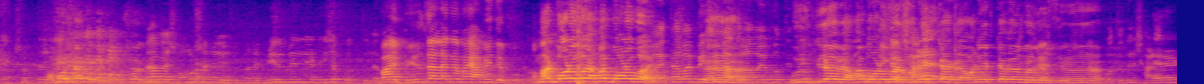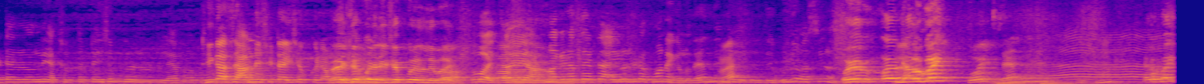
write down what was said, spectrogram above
থাকব এক সপ্তাহ সমস্যা নেই ভাই, সমস্যা না নেই ভাই সমস্যা নেই মানে বিল মিল নিয়ে হিসাব করতে লাগবে। ভাই বিল যা লাগে ভাই আমি দেবো। আমার বড় ভাই আমার বড় ভাই। ভাই, তা ভাই বেশি না হ্যাঁ, দিলাম এই প্রতিদিন। বুঝতে হবে আমার বড় ভাই অনেক সাড়ে- টাকা অনেক টাকার মালিক। হ্যাঁ। প্রতিদিন সাড়ে আড়াইটা হলে এক সপ্তাহটা হিসাব করে ঠিক আছে আপনি সেটা হিসাব করে ভাই, হিসেব করে হিসেব করে দিলে ভাই। ভাই তাই আপনাকে সাথে একটা আইলো সেটা কোনে গেল? দেন দেন হ্যাঁ? বুঝতে পারছি না। ওই ওই গেল কই? কই? দেন দেন কই? তুই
